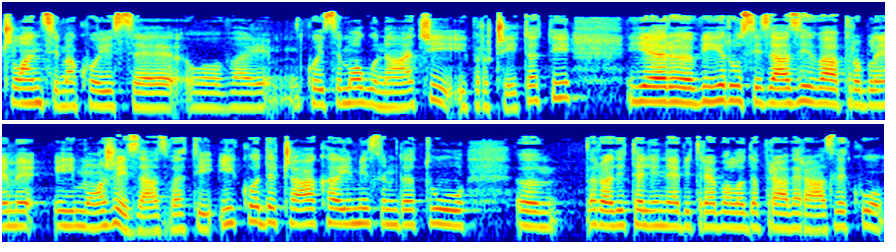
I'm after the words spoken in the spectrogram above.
člancima koji se, ovaj, koji se mogu naći i pročitati, jer virus izaziva probleme i može izazvati i kod dečaka i mislim da tu um, roditelji ne bi trebalo da prave razliku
